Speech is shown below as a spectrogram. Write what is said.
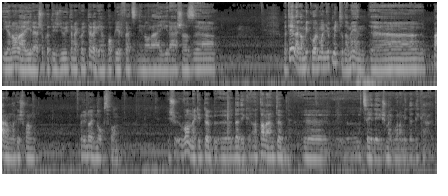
ilyen aláírásokat is gyűjtenek, hogy tényleg ilyen papírfecnin aláírás, az... Mert tényleg amikor mondjuk, mit tudom én, páromnak is van, ő nagy Nox fan, és van neki több, dedik, talán több CD is megvan, amit dedikált.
